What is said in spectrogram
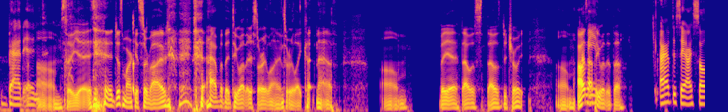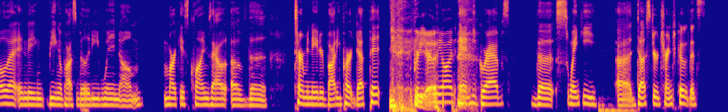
Bad end. Um, so yeah, just Marcus survived. half of the two other storylines were like cut in half. Um, but yeah, that was that was Detroit. Um, I I was happy with it though. I have to say I saw that ending being a possibility when um Marcus climbs out of the Terminator body part death pit pretty Yeah. early on and he grabs the swanky uh duster trench coat that's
